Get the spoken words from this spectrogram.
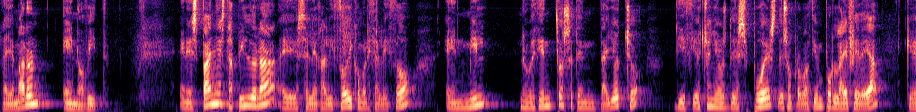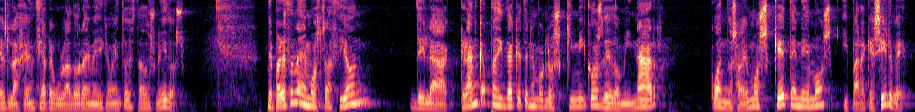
La llamaron Enovit. En España esta píldora eh, se legalizó y comercializó en 1978, 18 años después de su aprobación por la FDA que es la Agencia Reguladora de Medicamentos de Estados Unidos. Me parece una demostración de la gran capacidad que tenemos los químicos de dominar cuando sabemos qué tenemos y para qué sirve.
